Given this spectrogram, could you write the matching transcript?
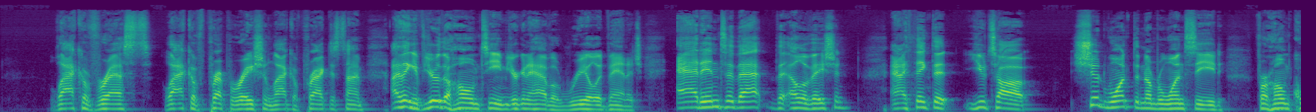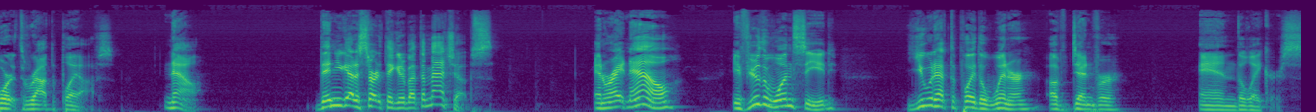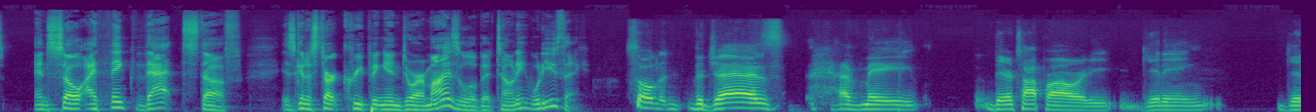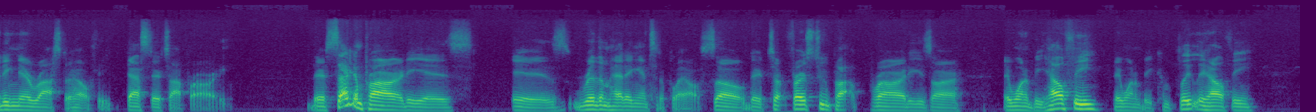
lack of rest, lack of preparation, lack of practice time. I think if you're the home team, you're going to have a real advantage. Add into that the elevation, and I think that Utah should want the number one seed for home court throughout the playoffs. Now, then you got to start thinking about the matchups. And right now, if you're the one seed, you would have to play the winner of Denver and the Lakers. And so I think that stuff is going to start creeping into our minds a little bit. Tony, what do you think? So the, the Jazz have made their top priority getting getting their roster healthy. That's their top priority. Their second priority is is rhythm heading into the playoffs. So their t- first two priorities are they want to be healthy, they want to be completely healthy,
